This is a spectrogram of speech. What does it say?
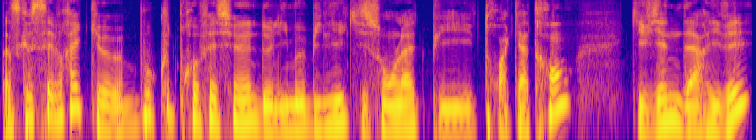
Parce que c'est vrai que beaucoup de professionnels de l'immobilier qui sont là depuis 3-4 ans, qui viennent d'arriver,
